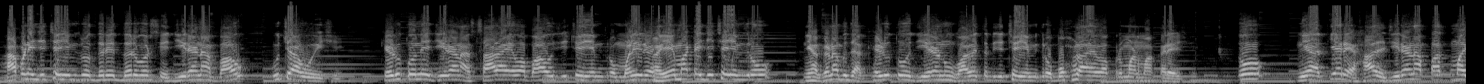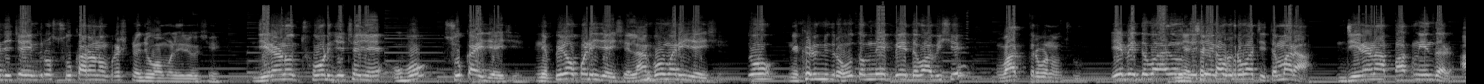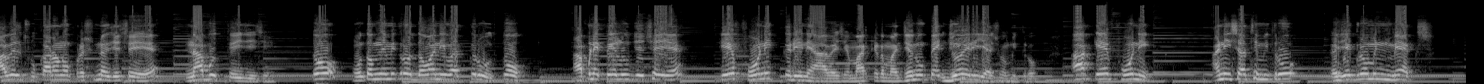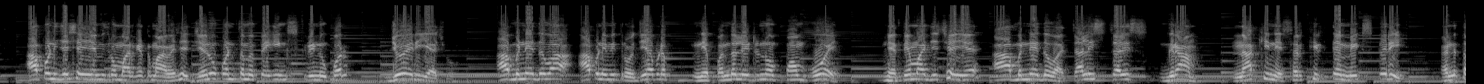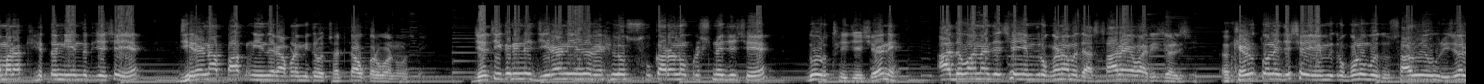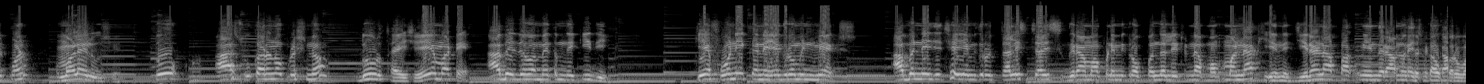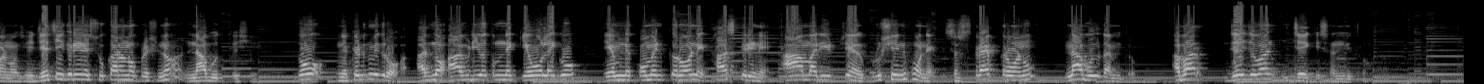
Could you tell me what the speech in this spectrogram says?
આપણે જે છે એ મિત્રો દરે દર વર્ષે જીરાના ભાવ ઊંચા હોય છે. ખેડૂતોને જીરાના સારા એવા ભાવ જે છે એ મિત્રો મળી રહે. એ માટે જે છે એ મિત્રો ત્યાં ઘણા બધા ખેડૂતો જીરાનું વાવેતર જે છે એ મિત્રો બહોળા એવા પ્રમાણમાં કરે છે. તો ત્યાં અત્યારે હાલ જીરાના પાકમાં જે છે એ મિત્રો સુકારાનો પ્રશ્ન જોવા મળી રહ્યો છે. જીરાનો છોડ જે છે એ ઊભો સુકાઈ જાય છે ને પીળો પડી જાય છે લાંઘો મારી જાય છે. તો ખેડૂત મિત્રો હું તમને બે દવા વિશે વાત કરવાનો છું. એ બે દવા છંટકાવ કરવાથી તમારા જીરાના પાકની અંદર આવેલ સુકારાનો પ્રશ્ન જે છે એ નાબૂદ થઈ જાય છે. તો હું તમને મિત્રો દવાની વાત કરું તો આપણે પેલું જે છે એ કે ફોનિક કરીને આવે છે માર્કેટમાં, જેનું પેક જોઈ રહ્યા છો મિત્રો. આ કે ફોનિક આની સાથે મિત્રો એગ્રોમિન મેક્સ આ પણ જે છે એ મિત્રો માર્કેટમાં આવે છે, જેનું પણ તમે પેકિંગ સ્ક્રીન ઉપર જોઈ રહ્યા છો. આ બંને દવા આપણે મિત્રો, જે આપણે ને પંદર લીટરનો પંપ હોય ને તેમાં જે છે એ આ બંને દવા ચાલીસ ચાલીસ ગ્રામ નાખીને સરખી રીતે મિક્સ કરી અને તમારા ખેતરની અંદર જે છે એ જીરાના પાકની અંદર આપણે મિત્રો છંટકાવ કરવાનો છે. જેથી કરીને જીરાની અંદર રહેલો સુકારાનો પ્રશ્ન જે છે, દૂર થઈ જશે અને આ દવાના જે છે એ મિત્રો ઘણા બધા સારા એવા રિઝલ્ટ છે. ખેડૂતોને જે છે એ મિત્રો ઘણું બધું સારું એવું રિઝલ્ટ પણ મળેલું છે. તો આ સુકારાનો પ્રશ્ન દૂર થાય છે. એ માટે આ બે દવા મેં તમને કીધી. કે ફોનિક અને એગ્રોમિન મેક્સ. આ બંને જે છે એ મિત્રો ચાલીસ ચાલીસ ગ્રામ આપણે મિત્રો પંદર લીટરના પંપમાં નાખી અને જીરાના પાકની અંદર આપણે છંટકાવ કરવાનો છે. જેથી કરીને સુકારાનો પ્રશ્ન નાબૂદ થશે. તો ને ખેડૂત મિત્રો આજનો આ વીડિયો તમને કેવો લાગ્યો એ અમને કોમેન્ટ કરો અને ખાસ કરીને આ અમારી ચેનલ કૃષિ ઇન્ફોને સબસ્ક્રાઇબ કરવાનું ના ભૂલતા મિત્રો. આભાર. જય જવાન જય કિસાન મિત્રો.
